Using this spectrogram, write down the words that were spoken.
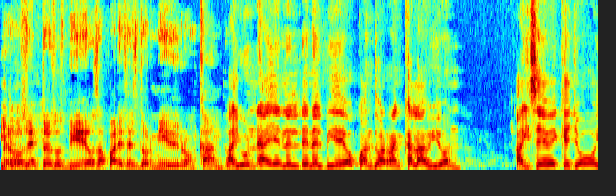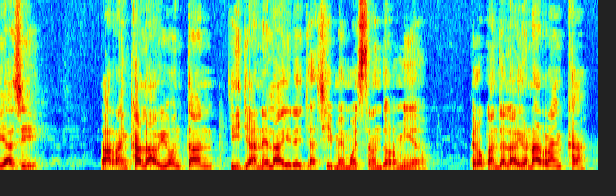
Y Pero yo en todos esos videos apareces dormido y roncando. hay un, en, el, en el video cuando arranca el avión, ahí se ve que yo voy así. Arranca el avión tan y ya en el aire ya sí me muestran dormido. Pero cuando el avión arranca,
